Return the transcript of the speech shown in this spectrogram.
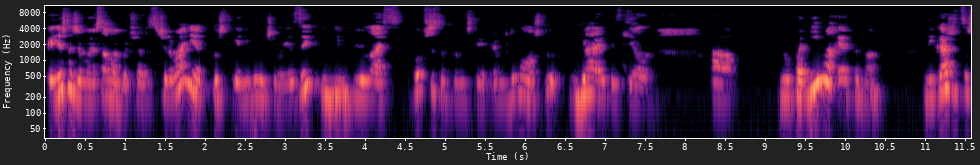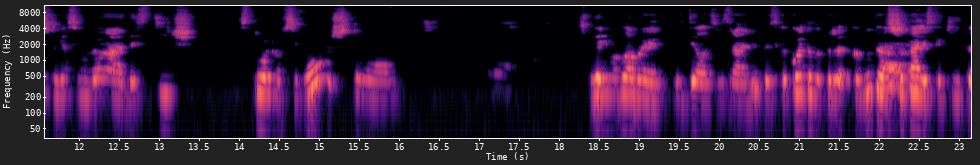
Конечно же, мое самое большое разочарование это то, что я не выучила язык и не влилась в общество, потому что я прям думала, что я это сделаю. А, но помимо этого, мне кажется, что я смогла достичь столько всего, что я не могла бы сделать в Израиле. То есть какой-то вот, как будто расшатались какие-то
